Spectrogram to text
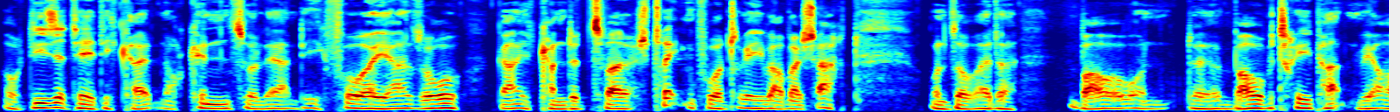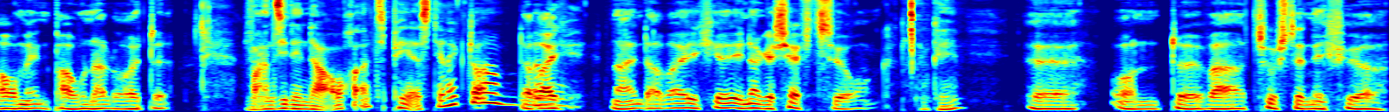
Auch diese Tätigkeit noch kennenzulernen, die ich vorher ja so gar, ich kannte zwar Streckenvortriebe, aber Schacht und so weiter, Bau und äh, Baubetrieb hatten wir auch mit ein paar hundert Leute. Waren Sie denn da auch als PS-Direktor? Da war ich, nein, da war ich äh, in der Geschäftsführung. Okay. Äh, und äh, war zuständig für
